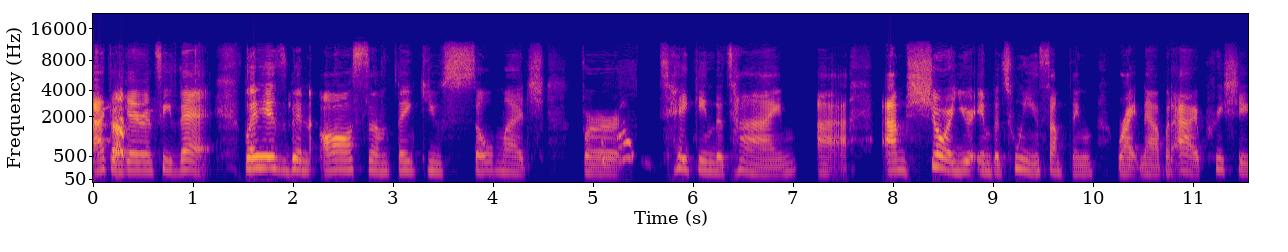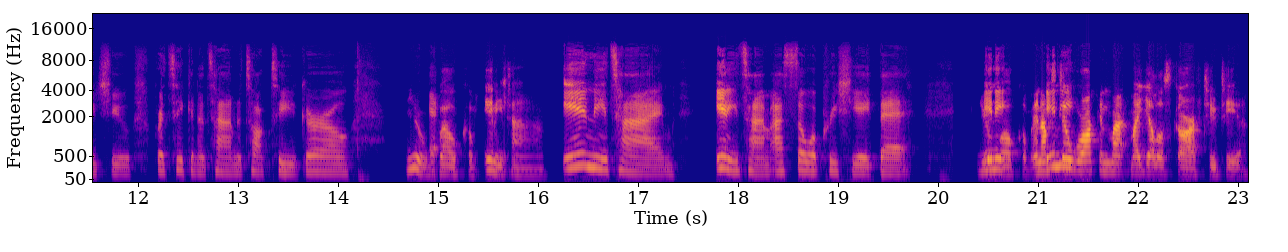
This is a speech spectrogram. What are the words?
I can guarantee that. But it's been awesome. Thank you so much for taking the time. Uh, I'm sure you're in between something right now, but I appreciate you for taking the time to talk to you, girl. You're welcome anytime. Anytime, anytime. I so appreciate that. You're Any, welcome. And I'm still rocking my, my yellow scarf too, Tia.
